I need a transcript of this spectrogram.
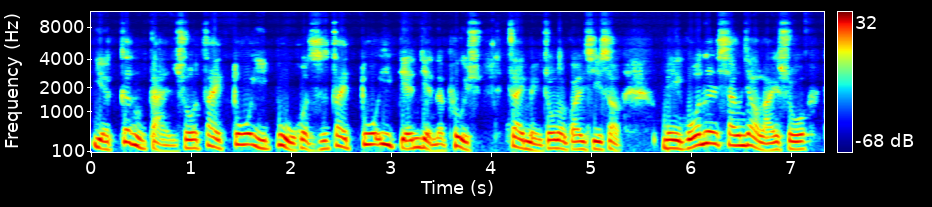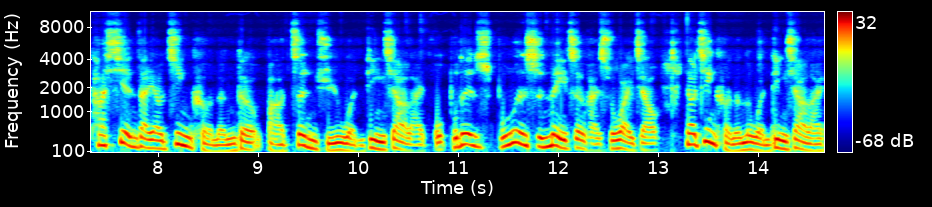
也更敢说再多一步，或者是再多一。点点的 push 在美中的关系上，美国呢，相较来说，他现在要尽可能的把政局稳定下来，不不论是不论是内政还是外交，要尽可能的稳定下来。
